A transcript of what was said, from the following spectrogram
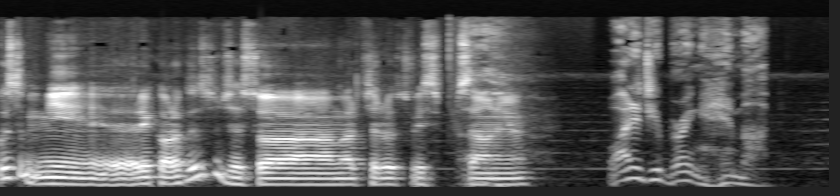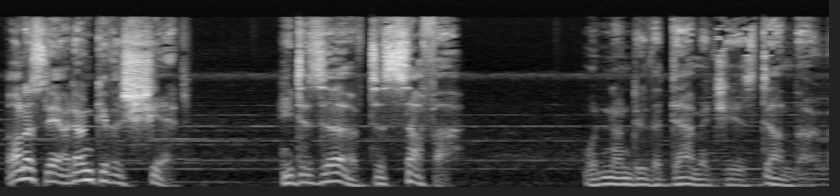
Questo mi ricorda cosa è successo a Marcello Vespsanio. Why did you bring him up? Honestly, I don't give a shit. He deserved to suffer. Wouldn't undo the damage he has done, though.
